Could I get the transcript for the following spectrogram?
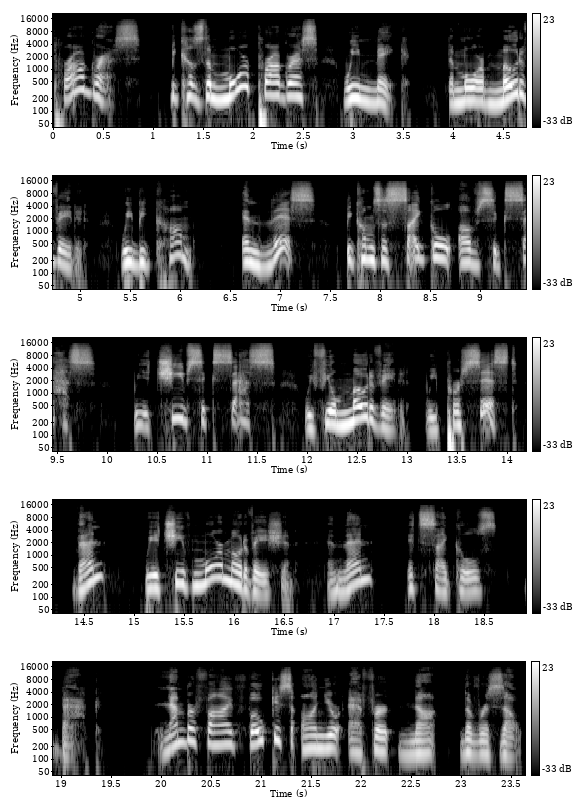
progress, because the more progress we make, the more motivated we become. And this becomes a cycle of success. We achieve success, we feel motivated, we persist, then we achieve more motivation, and then it cycles back. Number five, focus on your effort, not the result.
